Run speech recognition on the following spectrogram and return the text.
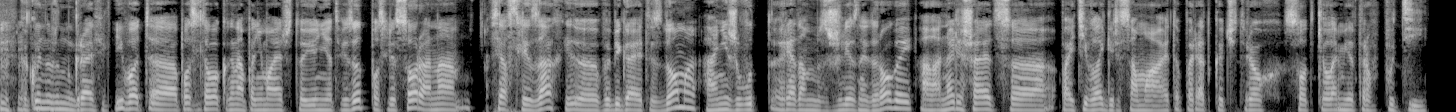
Какой нужен график? И вот после того, как она понимает, что ее не отвезут, после ссоры она вся в слезах выбегает из дома, а они живут рядом с железной дорогой, а она решается пойти в лагерь сама. Это порядка 400 километров пути.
